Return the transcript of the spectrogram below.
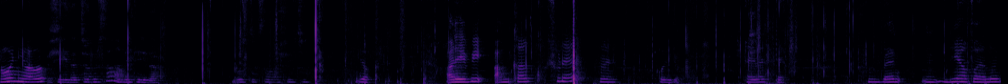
Ne oynayalım? Şeyi de çağırsana Mete'yi de. Dostluk savaşı için. Yok. Alevi Ankara şu ne? He, koydum. Evet de. Ben ne yapalım?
